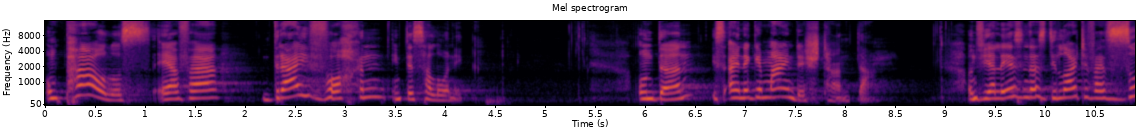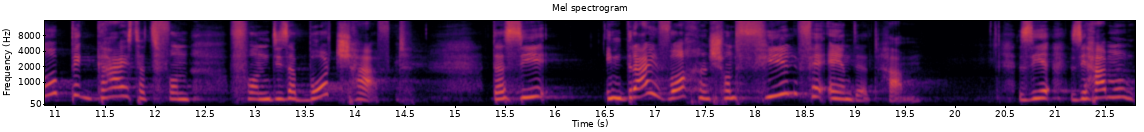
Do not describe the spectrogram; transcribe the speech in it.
Und Paulus, er war drei Wochen in Thessalonik. Und dann ist eine Gemeinde stand da. Und wir lesen, dass die Leute waren so begeistert von, von dieser Botschaft, dass sie in drei Wochen schon viel verändert haben. Sie, sie haben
